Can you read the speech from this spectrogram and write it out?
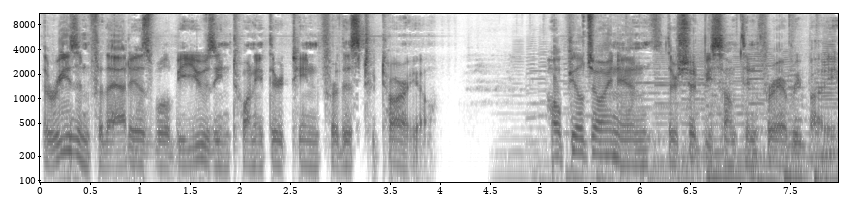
The reason for that is we'll be using 2013 for this tutorial. Hope you'll join in, there should be something for everybody.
